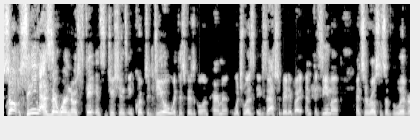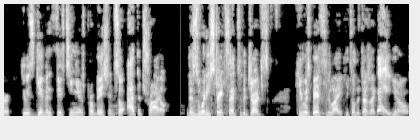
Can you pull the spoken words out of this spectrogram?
So, seeing as there were no state institutions equipped to deal with his physical impairment, which was exacerbated by emphysema and cirrhosis of the liver, he was given 15 years probation. So at the trial, this is what he straight said to the judge. He was basically like, he told the judge like, hey, you know,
